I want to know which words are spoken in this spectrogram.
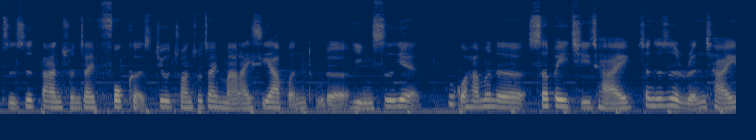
只是单纯在 focus 就专注在马来西亚本土的影视业。如果他们的设备、器材，甚至是人才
